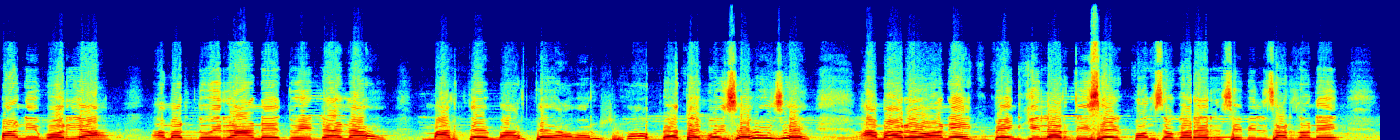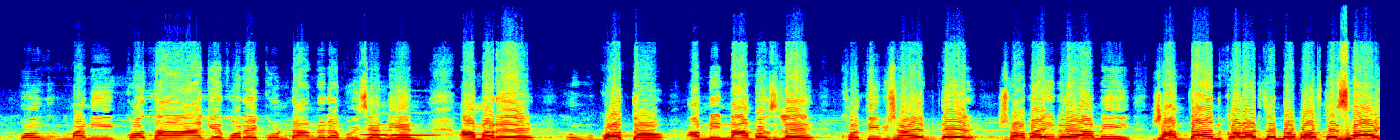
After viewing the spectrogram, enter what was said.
পানি ভরিয়া আমার দুই রানে, দুই ডানা মারতে মারতে আমার সব ব্যথায় পয়সা হয়েছে আমারও অনেক পেন কিলার দিছে পঞ্চগড়ের সিভিল সার্জনে মানে কথা আগে পরে কোনটা আপনারা বুঝে নিয়েন। আমারে গত আপনি না বুঝলে খতিব সাহেবদের সবাই আমি সাবধান করার জন্য বলতে চাই।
